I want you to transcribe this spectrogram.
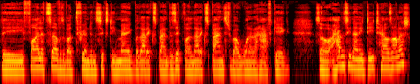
The file itself is about 360 meg, but that expands, the zip file, that expands to about one and a half gig. So I haven't seen any details on it.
